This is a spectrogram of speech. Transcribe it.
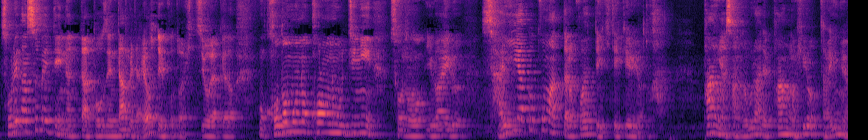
それが全てになったら当然ダメだよっていうことは必要やけどもう子供の頃のうちにそのいわゆる最悪困ったらこうやって生きていけるよとかパン屋さんの裏でパンを拾ったらいいのよ。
